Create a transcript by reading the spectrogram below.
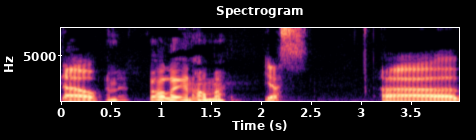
Now, And then Fale and Honma. Yes. Uh,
